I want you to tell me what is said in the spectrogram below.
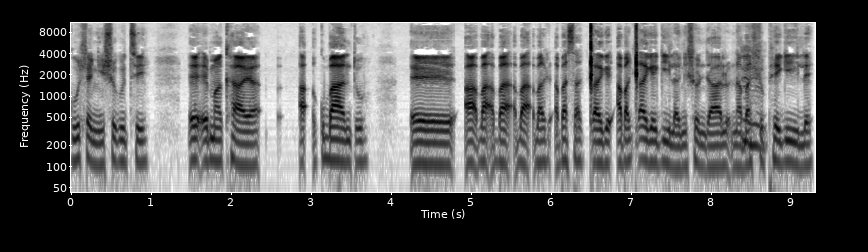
kuhle ngisho ukuthi e- emakhaya kubantu eh aba- aba- aba- aba- abasaqake abaxakekile ngisho njalo nabahluphekile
